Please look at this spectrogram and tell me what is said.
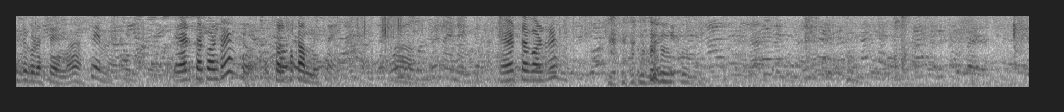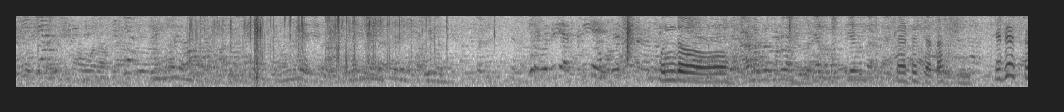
ಇದು ಕೂಡ ಸೇಮಾ? ಎರಡು ತಗೊಂಡ್ರೆ ಸ್ವಲ್ಪ ಕಮ್ಮಿ. ಎರಡು ತಗೊಂಡ್ರೆ? ಒಂದು ರೇಟ್ ಇಚ್ಚದ ಇದೆಷ್ಟು?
